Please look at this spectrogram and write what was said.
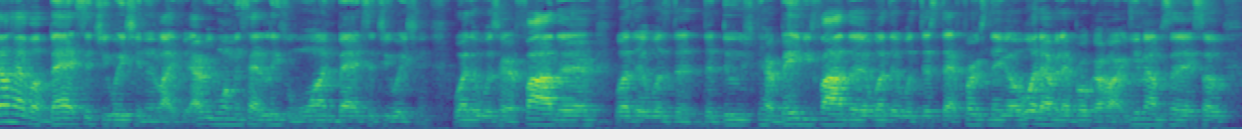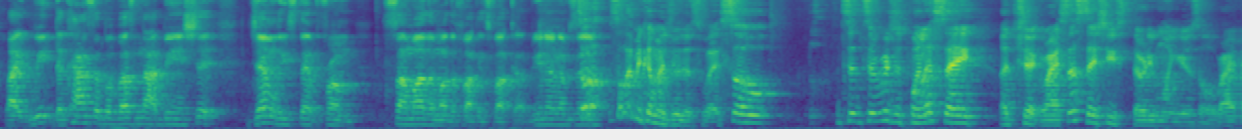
they'll have a bad situation in life. Every woman's had at least one bad situation, whether it was her father, whether it was the the douche, her baby father, whether it was just that first nigga or whatever that broke her heart. You know what I'm saying? So, like we, the concept of us not being shit generally stem from some other motherfuckers fuck up. You know what I'm saying? So, so let me come at you this way. So, to, to Richard's point, let's say a chick, right? So let's say she's 31 years old, right?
